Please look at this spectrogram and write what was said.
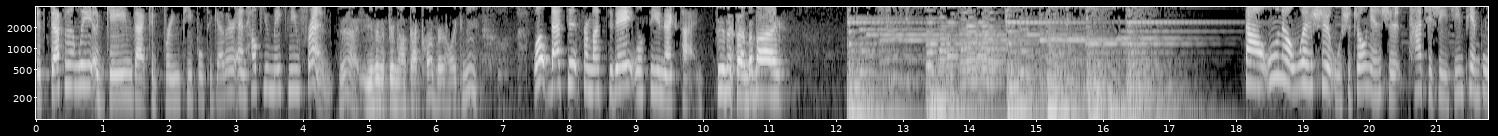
it's definitely a game that could bring people together and help you make new friends. Yeah, even if you're not that clever like me. Well, that's it from us today. We'll see you next time. See you next time. Bye bye. 到 Uno 问世五十周年时，它其实已经遍布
